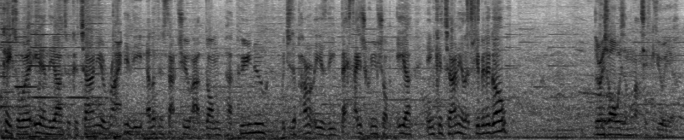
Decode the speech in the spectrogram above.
Okay, so we're here in the Art of Catania, right near the elephant statue at Don Pepino, which is apparently is the best ice cream shop here in Catania. Let's give it a go. There is always a massive queue here.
